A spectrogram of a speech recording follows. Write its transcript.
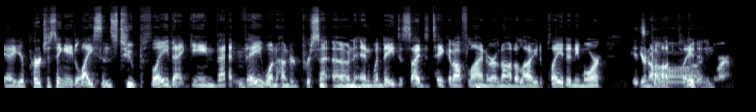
yeah, you're purchasing a license to play that game that Mhm. they 100% own, and when they decide to take it offline or not allow you to play it anymore, It's you're not allowed to play it anymore.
